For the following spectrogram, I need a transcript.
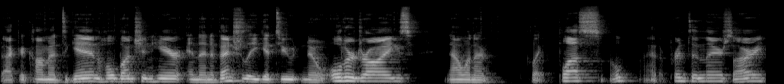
back a comment again, whole bunch in here. And then eventually you get to no older drawings. Now when I click plus, oh, I had a print in there, sorry.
